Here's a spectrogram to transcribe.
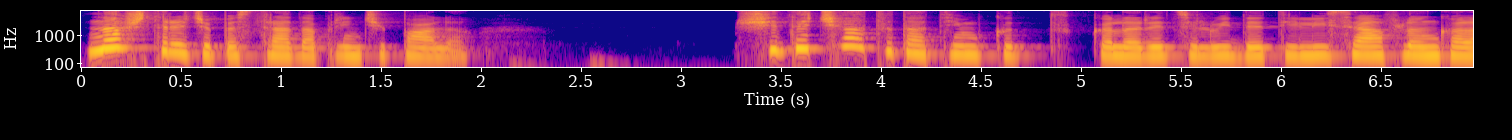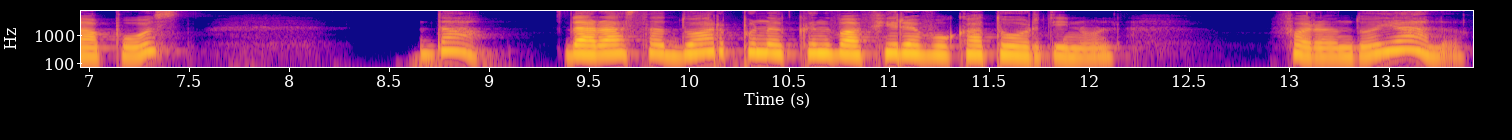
n-aș trece pe strada principală. Și de ce atâta timp cât călăreții lui de Tili se află încă la post? Da, dar asta doar până când va fi revocat ordinul. Fără îndoială.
